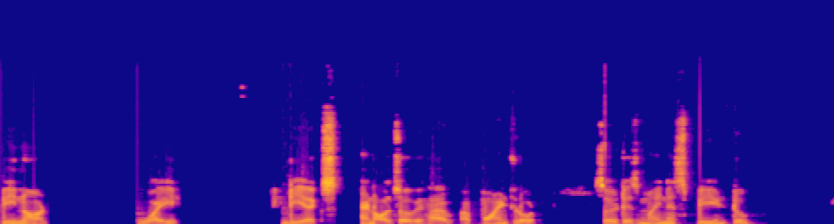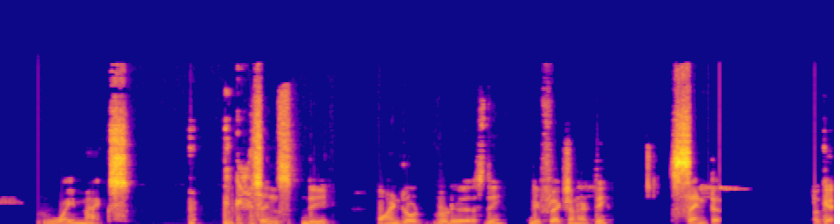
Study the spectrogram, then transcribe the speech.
P naught y dx and also we have a point load. So it is minus p into y max. Since the point load produces the deflection at the center. Okay.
